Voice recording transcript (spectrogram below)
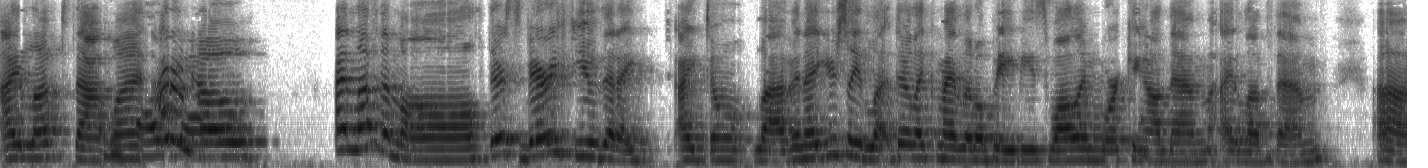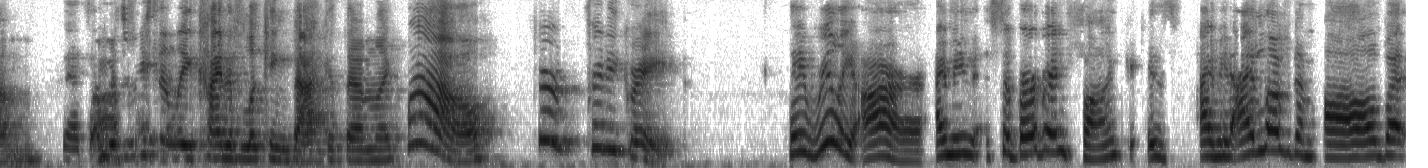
I loved that one. I don't know. I love them all. There's very few that I I don't love, and I usually lo- they're like my little babies. While I'm working on them, I love them. Um, That's I was recently kind of looking back at them, like, wow, they're pretty great. They really are. I mean, suburban funk is. I mean, I love them all, but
